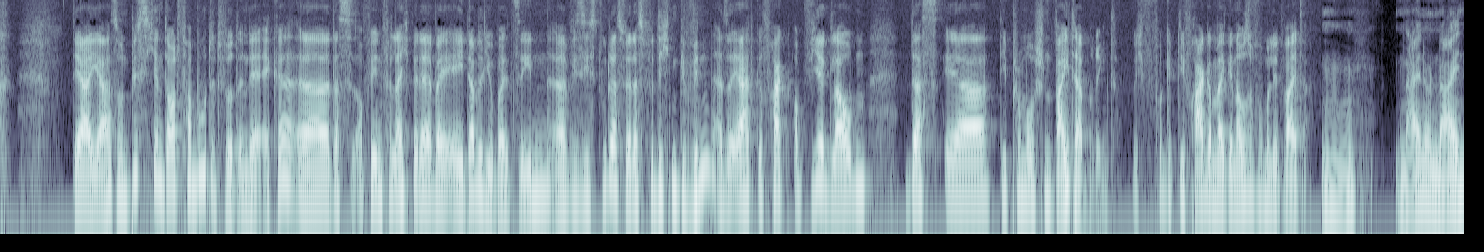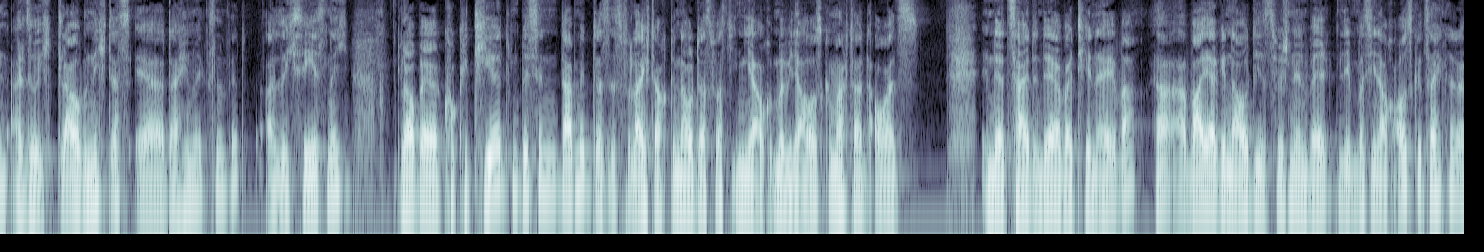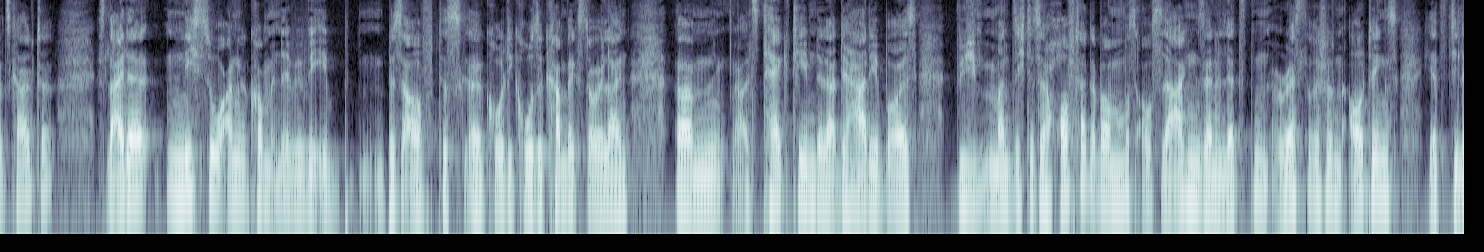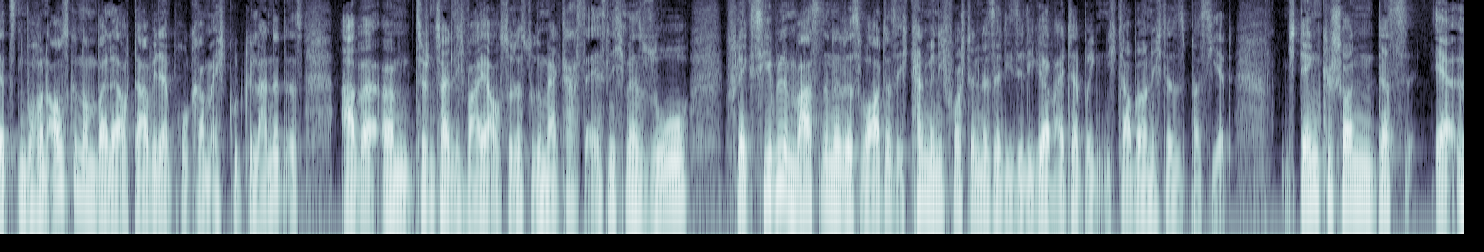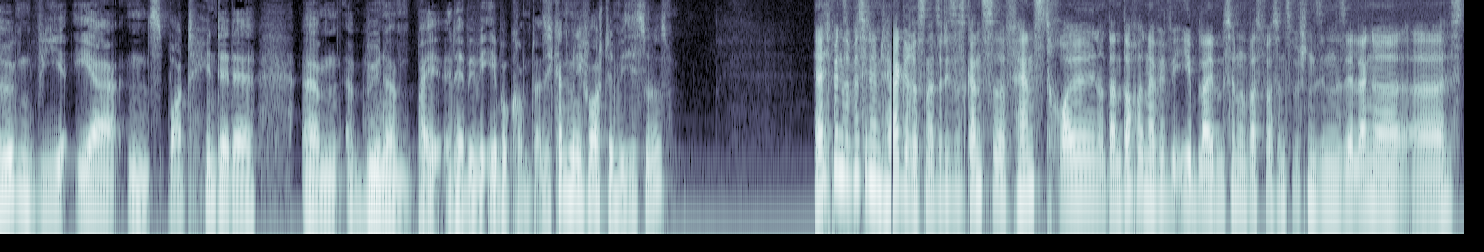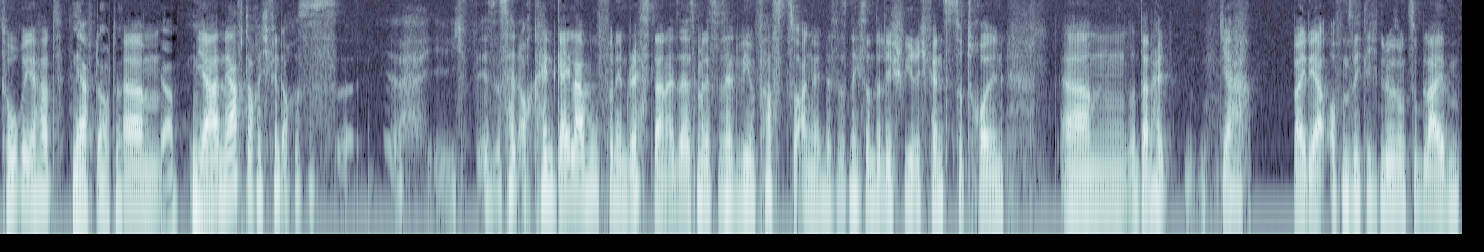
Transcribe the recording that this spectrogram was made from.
der ja so ein bisschen dort vermutet wird in der Ecke. Äh, das auf jeden Fall vielleicht bei der bei AEW bald sehen. Äh, wie siehst du das? Wäre das für dich ein Gewinn? Also er hat gefragt, ob wir glauben, dass er die Promotion weiterbringt. Ich gebe die Frage mal genauso formuliert weiter. Mhm. Nein und nein. Also ich glaube nicht, dass er dahin wechseln wird. Also ich sehe es nicht. Ich glaube, er kokettiert ein bisschen damit. Das ist vielleicht auch genau das, was ihn ja auch immer wieder ausgemacht hat, auch als in der Zeit, in der er bei TNA war. Ja, war ja genau dieses zwischen den Welten leben, was ihn auch ausgezeichnet hat als Charakter. Ist leider nicht so angekommen in der WWE, bis auf das, äh, die große Comeback-Storyline ähm, als Tag-Team der, der Hardy Boys wie man sich das erhofft hat, aber man muss auch sagen, seine letzten wrestlerischen Outings, jetzt die letzten Wochen ausgenommen, weil er auch da wieder im Programm echt gut gelandet ist, aber ähm, zwischenzeitlich war ja auch so, dass du gemerkt hast, er ist nicht mehr so flexibel im wahrsten Sinne des Wortes. Ich kann mir nicht vorstellen, dass er diese Liga weiterbringt. Ich glaube auch nicht, dass es passiert. Ich denke schon, dass er irgendwie eher einen Spot hinter der ähm, Bühne bei der WWE bekommt. Also ich kann es mir nicht vorstellen. Wie siehst du das? Ja, ich bin so ein bisschen hinterhergerissen. Also dieses ganze Fans trollen und dann doch in der WWE bleiben bisschen und was, was inzwischen eine sehr lange äh, Historie hat. Nervt auch das. Ähm, ja. ja, nervt auch. Ich finde auch, es ist, ich, es ist halt auch kein geiler Move von den Wrestlern. Also erstmal, das ist halt wie im Fass zu angeln. Das ist nicht sonderlich schwierig, Fans zu trollen. Ähm, und dann halt, ja, bei der offensichtlichen Lösung zu bleiben.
